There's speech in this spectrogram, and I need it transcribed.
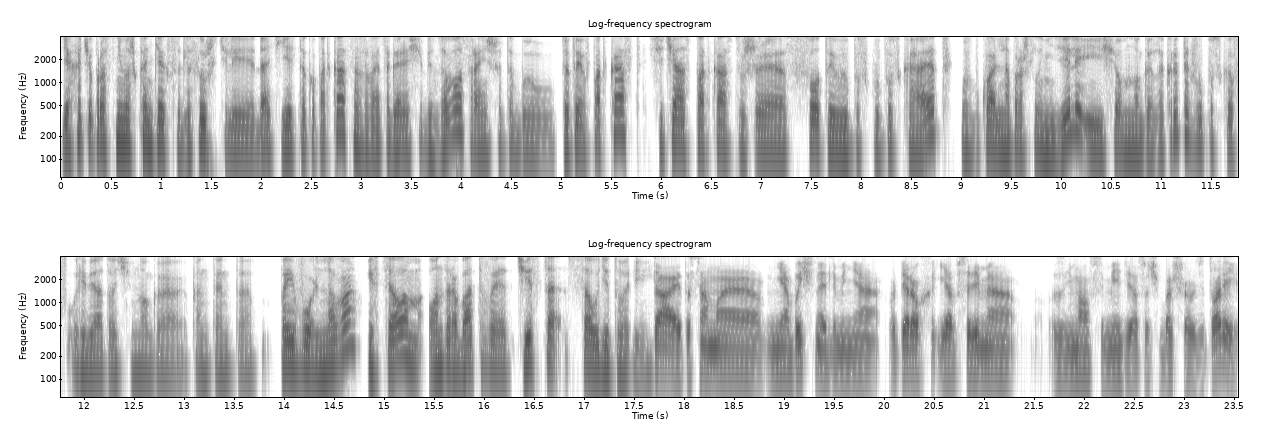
Я хочу просто немножко контекста для слушателей дать. Есть такой подкаст, называется «Горящий бензовоз». Раньше это был ТТФ-подкаст. Сейчас подкаст уже сотый выпуск выпускает. Вот буквально на прошлой неделе. И еще много закрытых выпусков. У ребят очень много контента поивольного. И в целом он зарабатывает чисто с аудиторией. Да, это самое необычное для меня. Во-первых, я все время занимался медиа с очень большой аудиторией,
